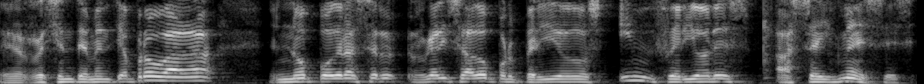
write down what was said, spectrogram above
eh, recientemente aprobada no podrá ser realizado por periodos inferiores a seis meses.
